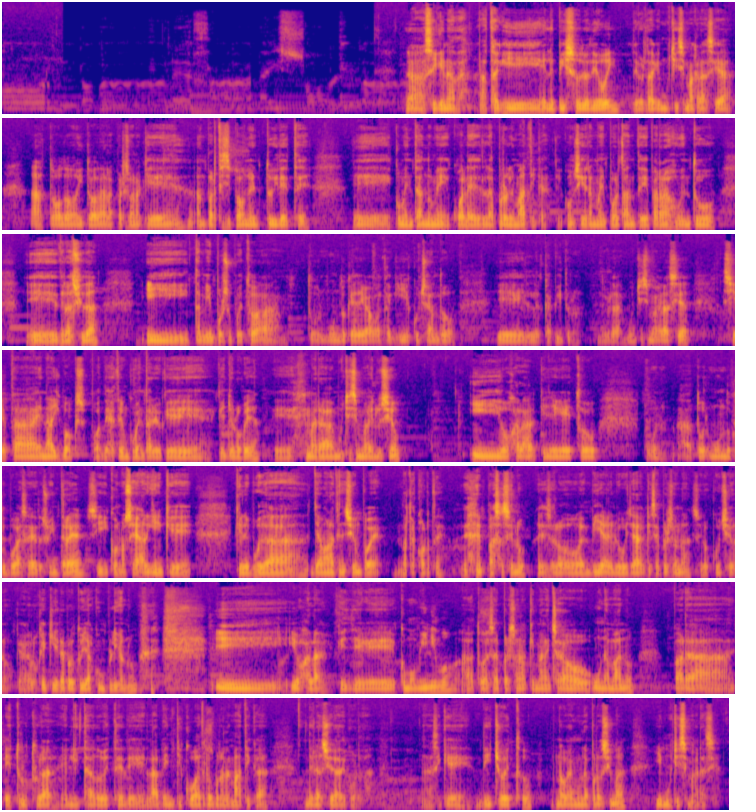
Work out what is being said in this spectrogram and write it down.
Así que nada, hasta aquí el episodio de hoy. De verdad que muchísimas gracias a todos y todas las personas que han participado en el tweet este eh, comentándome cuál es la problemática que consideran más importante para la juventud eh, de la ciudad y también por supuesto a todo el mundo que ha llegado hasta aquí escuchando el capítulo. De verdad, muchísimas gracias. Si estás en iBox, pues déjate un comentario que, que yo lo vea, me hará muchísima ilusión. Y ojalá que llegue esto pues bueno, a todo el mundo que pueda ser de su interés. Si conoce a alguien que, que le pueda llamar la atención, pues no te cortes, pásaselo, eh, se lo envía y luego ya que esa persona se lo escuche o que haga lo que quiera, pero tú ya has cumplido, ¿no? y, y, ojalá que llegue como mínimo a todas esas personas que me han echado una mano para estructurar el listado este de las 24 problemáticas de la ciudad de Córdoba. Así que dicho esto, nos vemos la próxima y muchísimas gracias.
